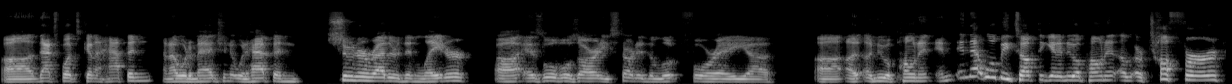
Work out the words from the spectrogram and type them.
uh, that's what's going to happen. And I would imagine it would happen sooner rather than later, uh, as Louisville's already started to look for a uh, a, a new opponent, and and that will be tough to get a new opponent, or, or tougher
